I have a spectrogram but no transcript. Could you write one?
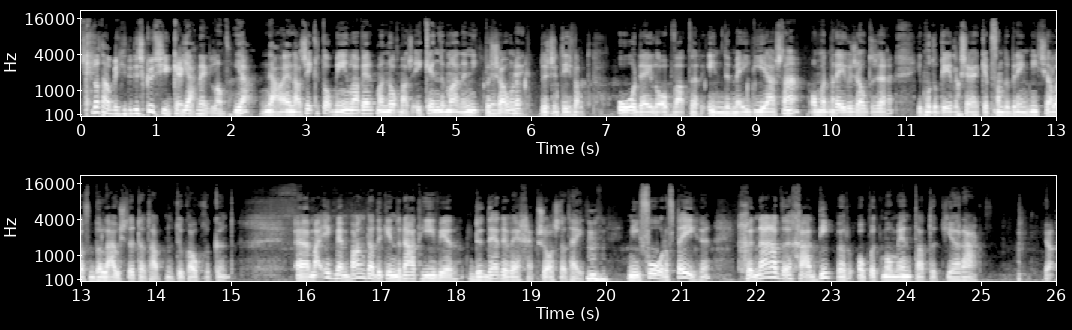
Dat is nou een beetje de discussie in Kerkelijk Ja. Nederland. Ja, nou, en als ik het op me in laat werken, maar nogmaals, ik ken de mannen niet persoonlijk. Nee. Dus het is wat oordelen op wat er in de media staat, om het maar even zo te zeggen. Ik moet ook eerlijk zeggen, ik heb Van der Brink niet zelf beluisterd, dat had natuurlijk ook gekund. Eh, maar ik ben bang dat ik inderdaad hier weer de derde weg heb, zoals dat heet. Niet voor of tegen. Genade gaat dieper op het moment dat het je raakt. Ja.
